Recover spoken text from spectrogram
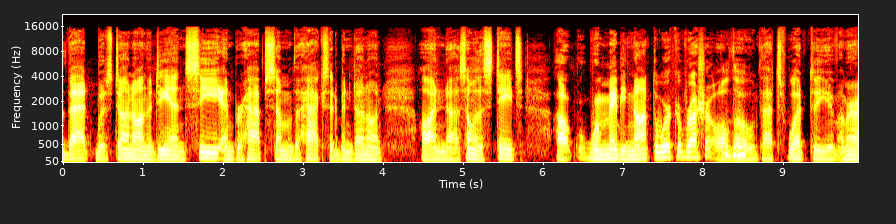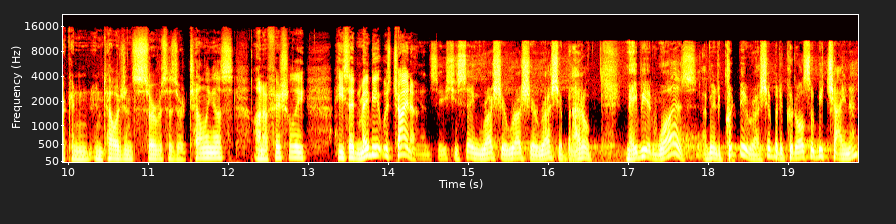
that was done on the DNC and perhaps some of the hacks that have been done on on uh, some of the states uh, were maybe not the work of Russia, although that's what the American intelligence services are telling us unofficially. He said maybe it was China. See, she's saying Russia, Russia, Russia, but I don't. Maybe it was. I mean, it could be Russia, but it could also be China.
